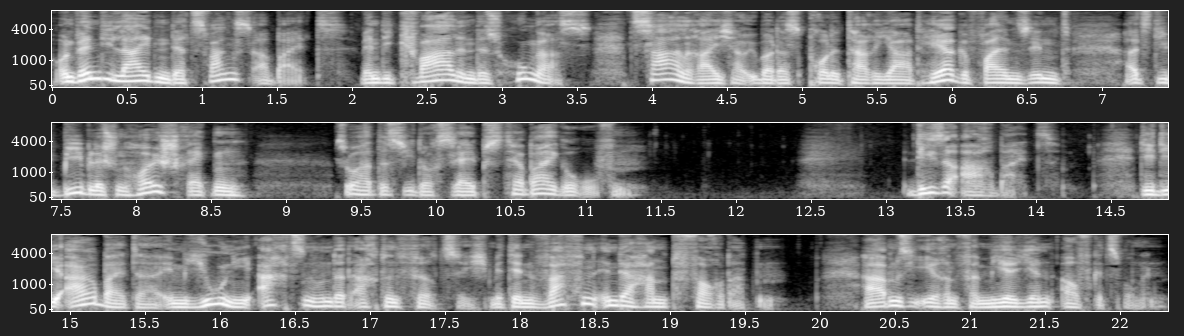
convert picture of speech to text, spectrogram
Und wenn die Leiden der Zwangsarbeit, wenn die Qualen des Hungers zahlreicher über das Proletariat hergefallen sind als die biblischen Heuschrecken, so hat es sie doch selbst herbeigerufen. Diese Arbeit, die die Arbeiter im Juni 1848 mit den Waffen in der Hand forderten, haben sie ihren Familien aufgezwungen.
